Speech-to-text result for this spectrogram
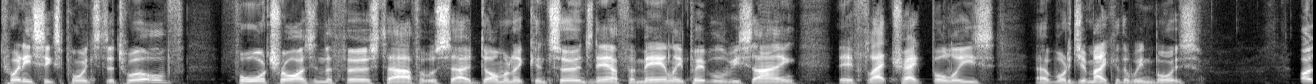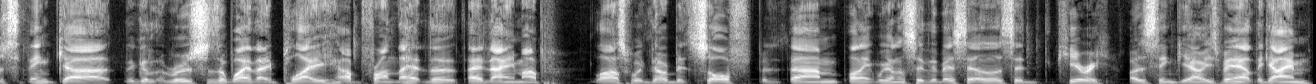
Twenty six points to twelve. Four tries in the first half. It was so dominant. Concerns now for Manly. People will be saying they're flat track bullies. Uh, what did you make of the win, boys? I just think uh, look at the Roosters the way they play up front. They had the they had aim up last week. They were a bit soft, but um, I think we're going to see the best out of. I said Keary. I just think you know he's been out the game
